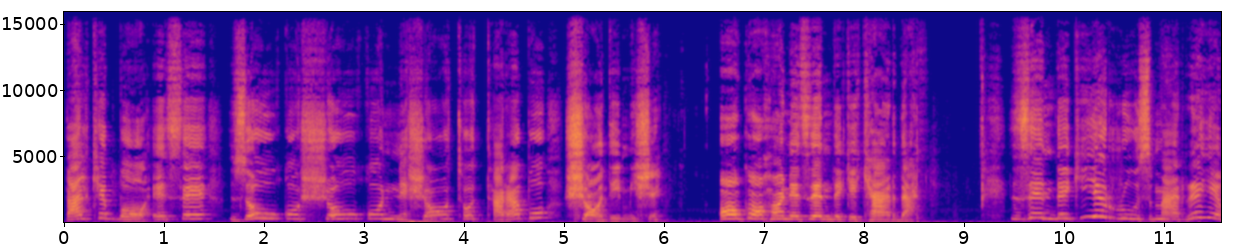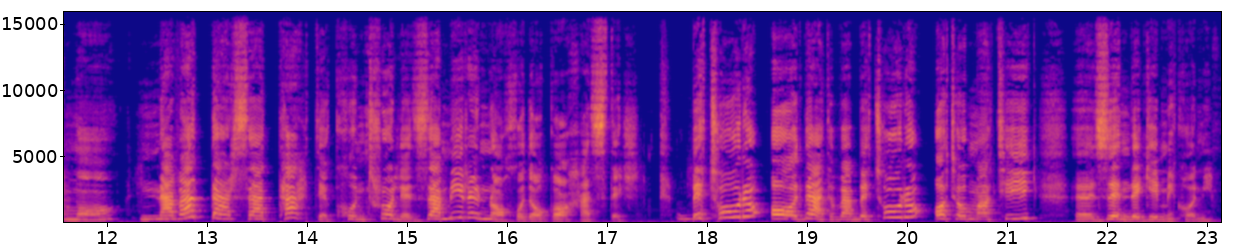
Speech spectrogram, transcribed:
بلکه باعث ذوق و شوق و نشاط و طرب و شادی میشه. آگاهانه زندگی کردن. زندگی روزمره ما 90 درصد تحت کنترل زمیر ناخودآگاه هستش. به طور عادت و به طور اتوماتیک زندگی می‌کنیم.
